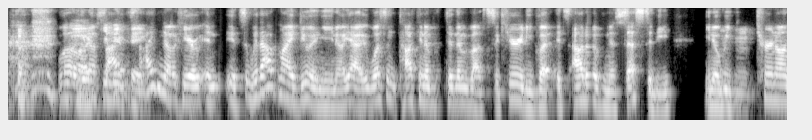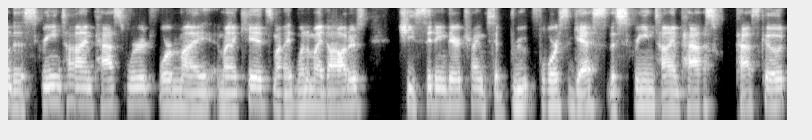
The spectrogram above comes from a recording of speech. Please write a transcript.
well, no, you know, side, side, note here, and it's without my doing, you know, yeah, it wasn't talking to them about security, but it's out of necessity. You know, mm-hmm. we turn on the screen time password for my my kids, my one of my daughters. She's sitting there trying to brute force guess the screen time pass passcode.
